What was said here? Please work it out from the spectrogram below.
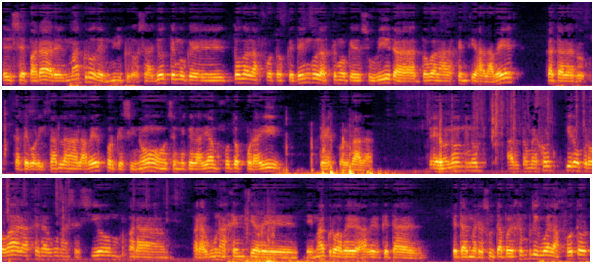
el separar el macro del micro. O sea, yo tengo que, todas las fotos que tengo las tengo que subir a todas las agencias a la vez, categorizarlas a la vez, porque si no se me quedarían fotos por ahí descolgadas. Pero no, no, a lo mejor quiero probar hacer alguna sesión para, para alguna agencia de, de macro a ver, a ver qué tal, qué tal me resulta. Por ejemplo, igual las fotos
